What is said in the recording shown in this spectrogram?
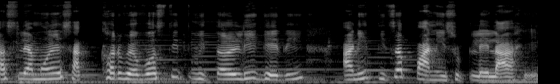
असल्यामुळे साखर व्यवस्थित वितळली गेली आणि तिचं पाणी सुटलेलं आहे.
